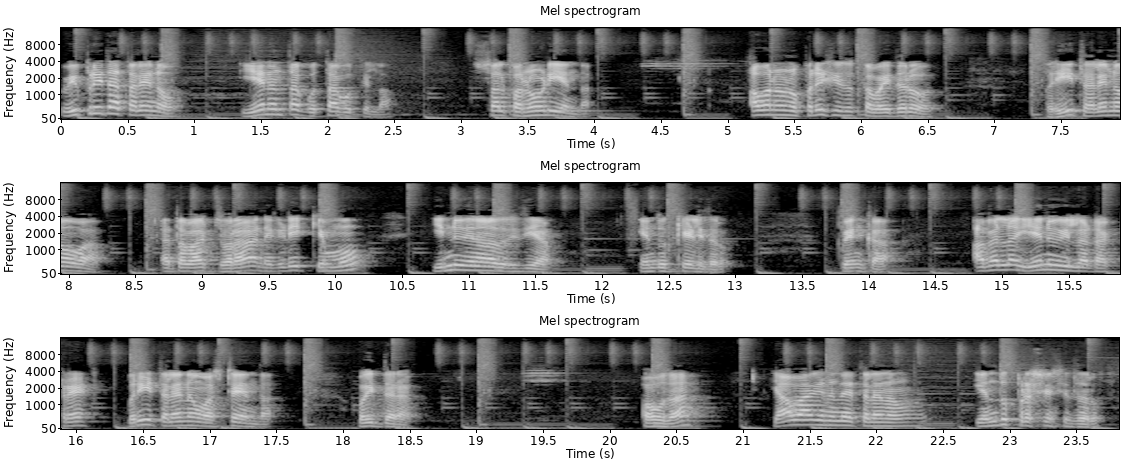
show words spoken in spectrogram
ವಿಪರೀತ ತಲೆನೋವು. ಏನಂತ ಗೊತ್ತಾಗುತ್ತಿಲ್ಲ. ಸ್ವಲ್ಪ ನೋಡಿ ಎಂದ. ಅವನನ್ನು ಪರೀಕ್ಷಿಸುತ್ತ ವೈದ್ಯರು, ಬರೀ ತಲೆನೋವ ಅಥವಾ ಜ್ವರ, ನೆಗಡಿ, ಕೆಮ್ಮು ಇನ್ನೂ ಏನಾದರೂ ಇದೆಯಾ? ಎಂದು ಕೇಳಿದರು. ವೆಂಕ, ಅವೆಲ್ಲ ಏನೂ ಇಲ್ಲ ಡಾಕ್ಟ್ರೆ, ಬರೀ ತಲೆನೋವು ಅಷ್ಟೇ ಎಂದ. ವೈದ್ಯರ, ಹೌದಾ? ಯಾವಾಗಿನಿಂದ ತಲೆನೋವು? ಎಂದು ಪ್ರಶ್ನಿಸಿದರು.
